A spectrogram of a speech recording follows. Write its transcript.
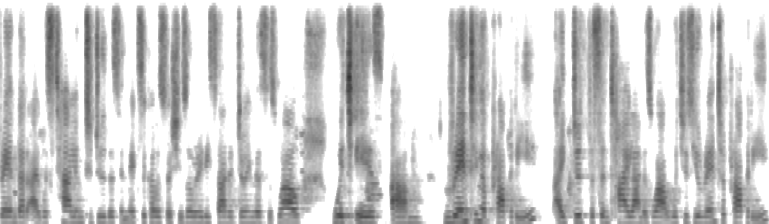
friend that i was telling to do this in mexico so she's already started doing this as well which is um, renting a property. I did this in thailand as well which is you rent a property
